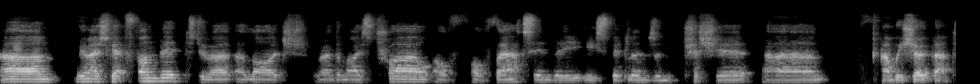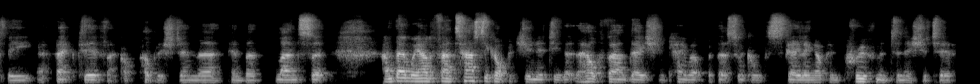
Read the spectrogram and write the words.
Um, we managed to get funded to do a, a, large randomized trial of, of that in the East Midlands and Cheshire. Um, and we showed that to be effective. That got published in the in the Lancet, and then we had a fantastic opportunity that the Health Foundation came up with something called the Scaling Up Improvement Initiative,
